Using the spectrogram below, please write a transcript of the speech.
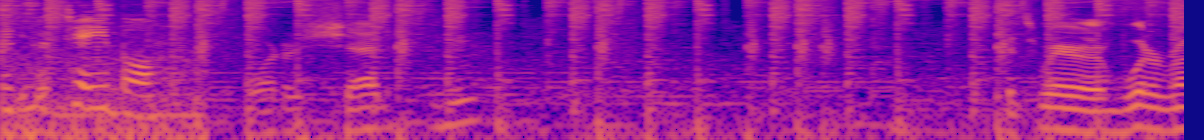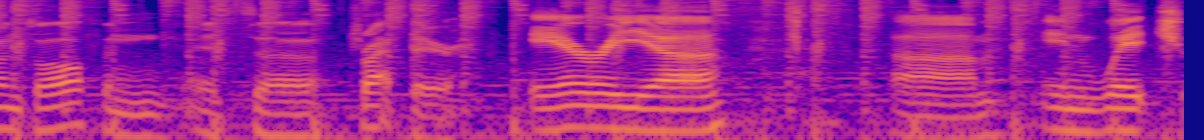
It's a table. Watershed. It's where water runs off and it's uh, trapped there. area um, in which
